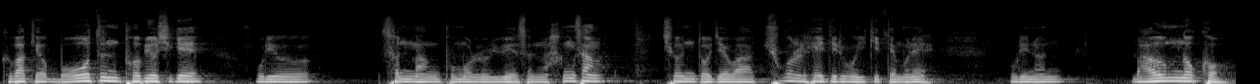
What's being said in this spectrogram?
그 밖에 모든 법요식에 우리의 선망 부모를 위해서는 항상 전도제와 축원을 해드리고 있기 때문에 우리는 마음 놓고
